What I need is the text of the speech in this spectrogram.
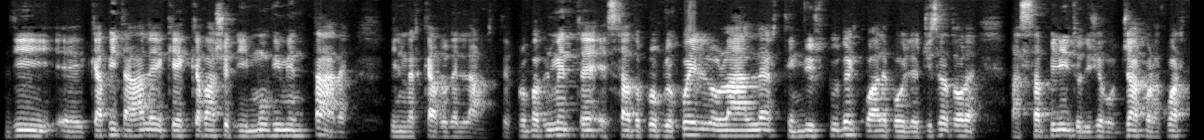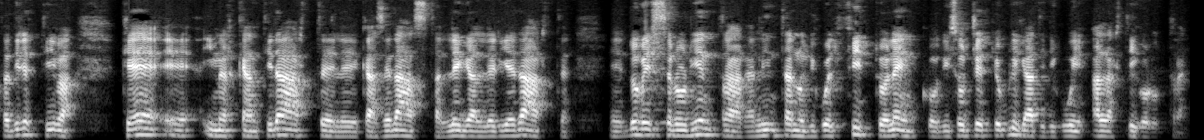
di eh, capitale che è capace di movimentare il mercato dell'arte. Probabilmente è stato proprio quello l'allert in virtù del quale poi il legislatore ha stabilito, dicevo già con la quarta direttiva, che eh, i mercanti d'arte, le case d'asta, le gallerie d'arte eh, dovessero rientrare all'interno di quel fitto elenco di soggetti obbligati di cui all'articolo 3.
